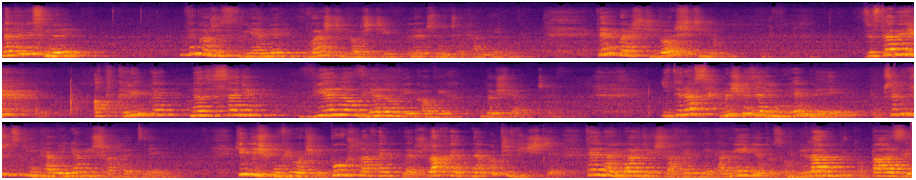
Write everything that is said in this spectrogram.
Natomiast my wykorzystujemy właściwości lecznicze kamieni. Te właściwości zostały odkryte na zasadzie wielo, wielowiekowych doświadczeń. I teraz my się zajmujemy przede wszystkim kamieniami szlachetnymi. Kiedyś mówiło się półszlachetne, szlachetne, oczywiście. Te najbardziej szlachetne kamienie to są brylanty, topazy,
